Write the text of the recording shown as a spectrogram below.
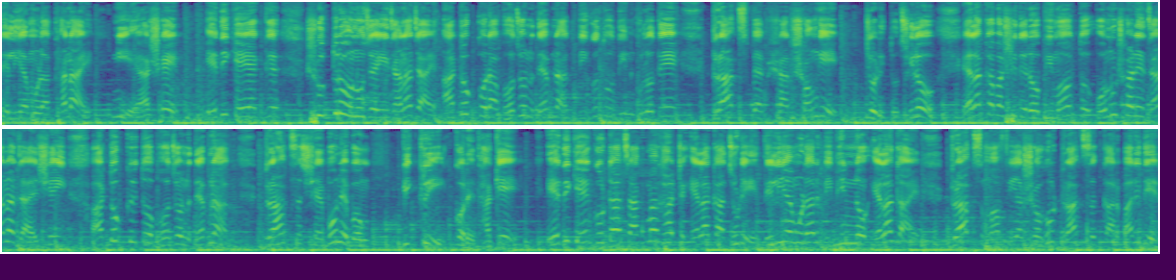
তেলিয়ামুড়া থানায় নিয়ে আসে। এদিকে এক সূত্র অনুযায়ী জানা যায়, আটক করা ভজন দেবনাথ বিগত দিনগুলোতে ড্রাগস ব্যবসার সঙ্গে জড়িত ছিল। এলাকাবাসীদের অভিমত অনুসারে জানা যায়, সেই আটককৃত ভজন দেবনাথ ড্রাগস সেবন এবং বিক্রি করে থাকে। এদিকে গোটা চাকমাঘাট এলাকা জুড়ে তেলিয়ামুড়ার বিভিন্ন এলাকায় ড্রাগস মাফিয়া সহ ড্রাগস কারবারিদের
